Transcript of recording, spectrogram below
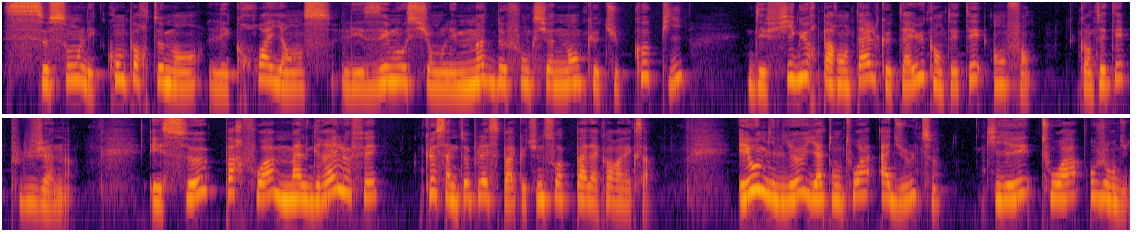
ce sont les comportements, les croyances, les émotions, les modes de fonctionnement que tu copies des figures parentales que tu as eues quand tu étais enfant, quand tu étais plus jeune. Et ce, parfois, malgré le fait que ça ne te plaise pas, que tu ne sois pas d'accord avec ça. Et au milieu, il y a ton toi adulte, qui est toi aujourd'hui.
